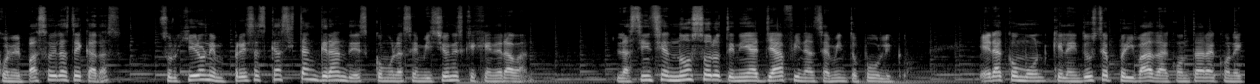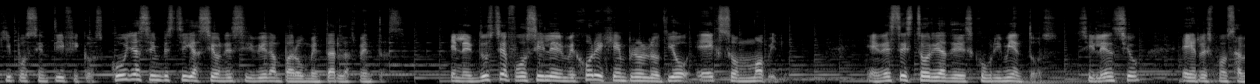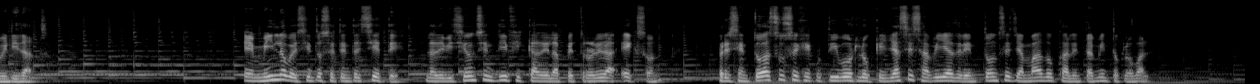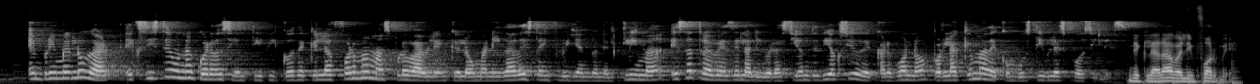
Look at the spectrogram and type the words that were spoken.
Con el paso de las décadas, surgieron empresas casi tan grandes como las emisiones que generaban. La ciencia no solo tenía ya financiamiento público, era común que la industria privada contara con equipos científicos cuyas investigaciones sirvieran para aumentar las ventas. En la industria fósil el mejor ejemplo lo dio ExxonMobil. En esta historia de descubrimientos, silencio e irresponsabilidad. En 1977, la división científica de la petrolera Exxon presentó a sus ejecutivos lo que ya se sabía del entonces llamado calentamiento global. En primer lugar, existe un acuerdo científico de que la forma más probable en que la humanidad está influyendo en el clima es a través de la liberación de dióxido de carbono por la quema de combustibles fósiles, declaraba el informe.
